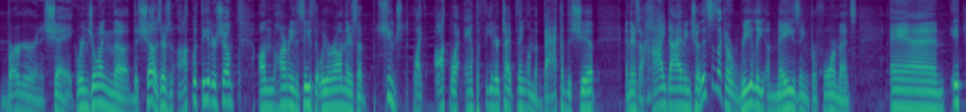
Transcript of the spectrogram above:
burger and a shake. We're enjoying the the shows. There's an aqua theater show on Harmony of the Seas that we were on. There's a huge like aqua amphitheater type thing on the back of the ship, and there's a high diving show. This is like a really amazing performance and it's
